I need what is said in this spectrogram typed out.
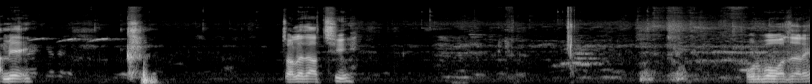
আমি চলে যাচ্ছি পূর্ব বাজারে।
